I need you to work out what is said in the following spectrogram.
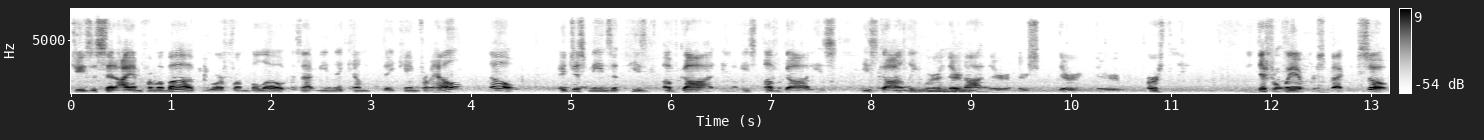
jesus said i am from above you are from below does that mean they come they came from hell no It just means that he's of God. You know, he's of God. He's he's godly where they're not. They're they're they're they're earthly. A different way of perspective. So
